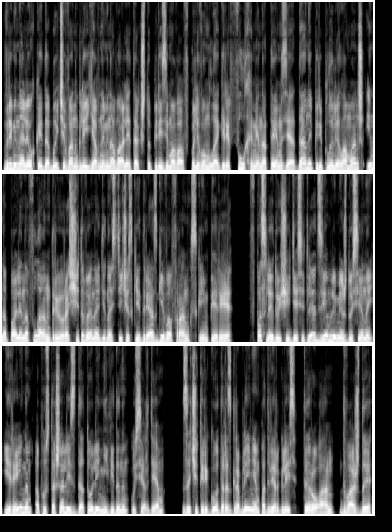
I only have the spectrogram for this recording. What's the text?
Времена легкой добычи в Англии явно миновали, так что, перезимовав в полевом лагере в Фулхаме на Темзе, даны переплыли Ла-Манш и напали на Фландрию, рассчитывая на династические дрязги во Франкской империи. В последующие 10 лет земли между Сеной и Рейном опустошались дотоле невиданным усердием. За четыре года разграблениям подверглись Теруан дважды,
